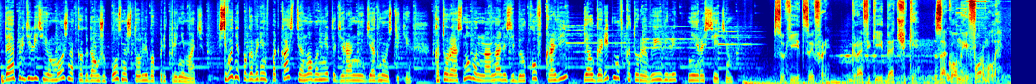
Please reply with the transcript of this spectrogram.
Да и определить ее можно, когда уже поздно что-либо предпринимать. Сегодня поговорим в подкасте о новом методе ранней диагностики, который основан на анализе белков в крови и алгоритмов, которые выявили нейросети. Сухие цифры, графики и датчики, законы и формулы –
